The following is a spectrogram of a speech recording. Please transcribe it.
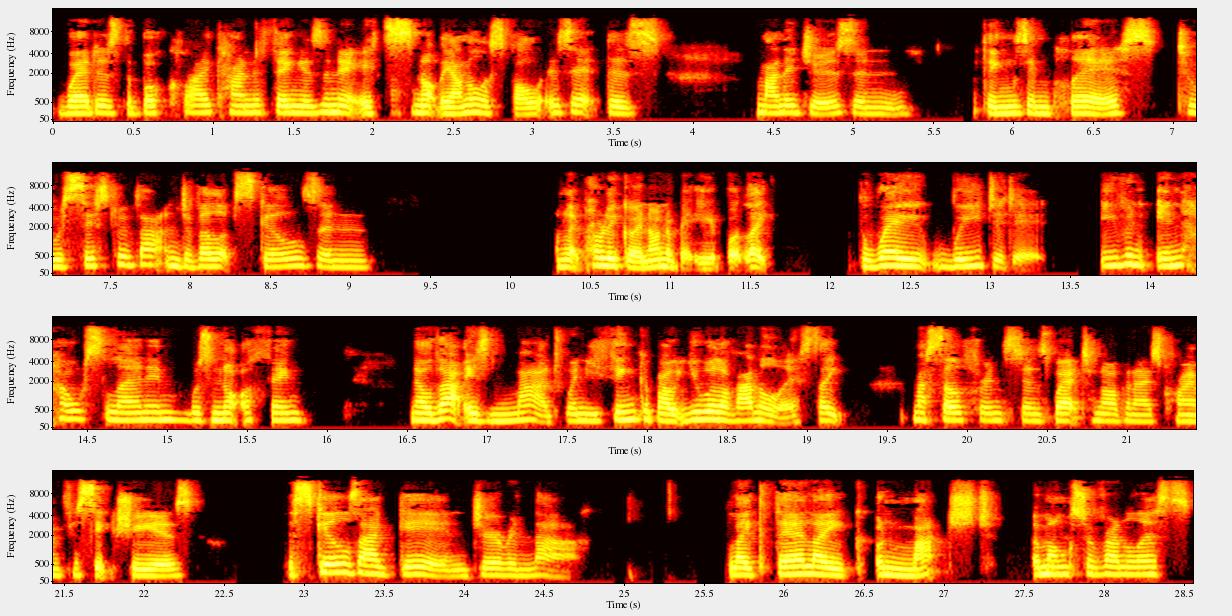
where does the book lie kind of thing isn't it? It's not the analyst's fault is it? There's managers and things in place to assist with that and develop skills and i'm like probably going on a bit here but like the way we did it even in-house learning was not a thing now that is mad when you think about you will have analysts like myself, for instance, worked in organised crime for six years. The skills I gained during that, like they're like unmatched amongst other analysts.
